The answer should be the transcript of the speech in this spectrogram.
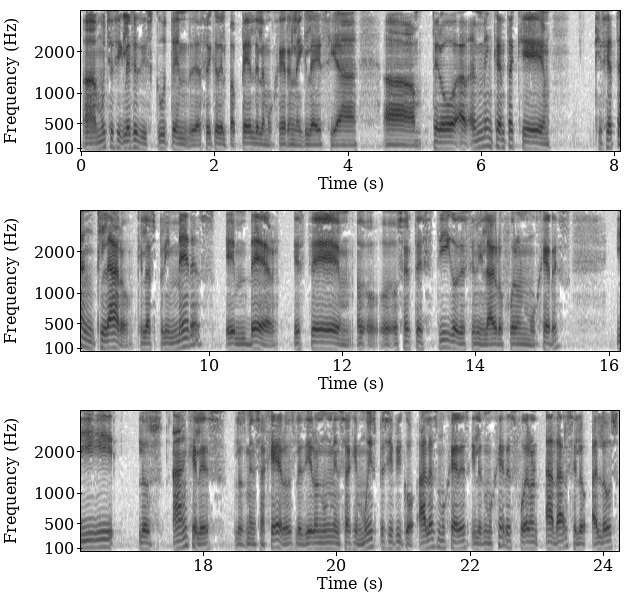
Ah, muchas iglesias discuten acerca del papel de la mujer en la iglesia, ah, pero a, a, mí me encanta que, que sea tan claro que las primeras en ver este, o, ser testigos de este milagro fueron mujeres y los ángeles, los mensajeros, les dieron un mensaje muy específico a las mujeres y las mujeres fueron a dárselo a los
